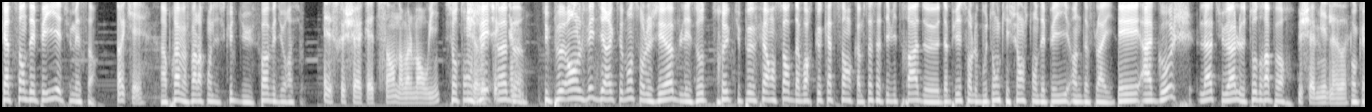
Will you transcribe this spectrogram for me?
400 DPI et tu mets ça. Ok. Après, il va falloir qu'on discute du FOV et du ratio. Est-ce que je suis à 400 Normalement, oui. Sur ton G-Hub, tu peux enlever directement sur le G-Hub les autres trucs. Tu peux faire en sorte d'avoir que 400. Comme ça, ça t'évitera d'appuyer sur le bouton qui change ton DPI on the fly. Et à gauche, là, tu as le taux de rapport. Je suis à 1000 là, ouais. Ok,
